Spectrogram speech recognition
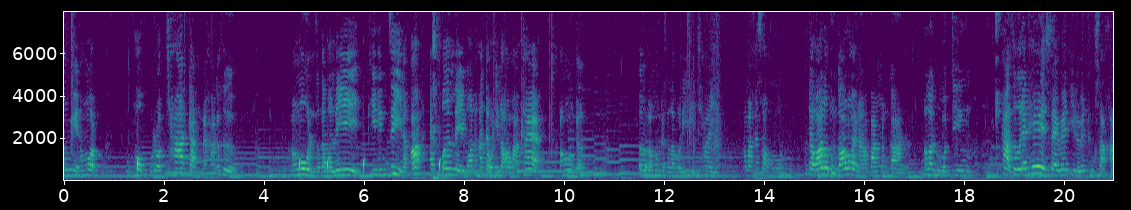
สูตรเนี่ยเขาจะมีทั้งหมด 6 รสชาติกันนะคะ ก็คือองุ่นสตรอเบอรี่ พีลิ้นจี่ แล้วก็แอปเปิลเลมอนนะคะ แต่วันนี้เราเอามาแค่องุ่นกับเออองุ่นกับสตรอเบอรี่ใช่ เอามาแค่สองรสแต่ว่ารสอื่นก็อร่อยนะ ปังเหมือนกัน อร่อยทุกรสจริง หาซื้อได้ที่เซเว่นอีเลเว่นทุกสาขา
